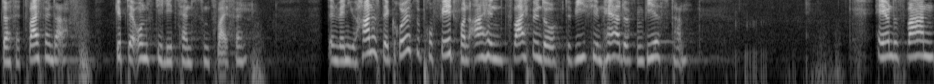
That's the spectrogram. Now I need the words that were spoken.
dass er zweifeln darf, gibt er uns die Lizenz zum Zweifeln. Denn wenn Johannes, der größte Prophet von allen, zweifeln durfte, wie viel mehr dürfen wir es dann? Hey, und es waren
